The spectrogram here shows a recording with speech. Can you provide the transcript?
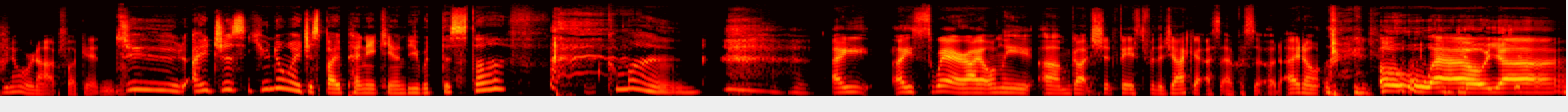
you know, we're not fucking. Dude, I just, you know, I just buy penny candy with this stuff. Come on. I I swear I only um got shit faced for the jackass episode. I don't Oh wow, yeah.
